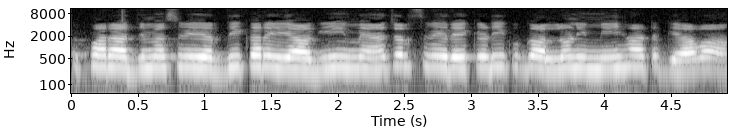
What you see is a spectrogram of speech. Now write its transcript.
ਤੇ ਪਰ ਅੱਜ ਮੈਂ ਸਵੇਰ ਦੀ ਘਰੇ ਆ ਗਈ। ਮੈਂ ਚੱਲ ਸਵੇਰੇ ਕਿਹੜੀ ਕੋਈ ਗੱਲ ਹੋਣੀ ਮੀਂਹ ਹਟ ਗਿਆ ਵਾ।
